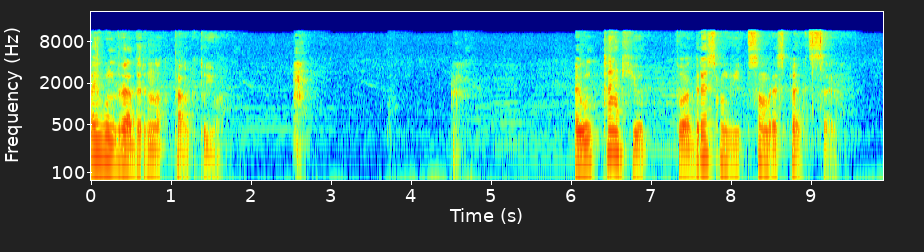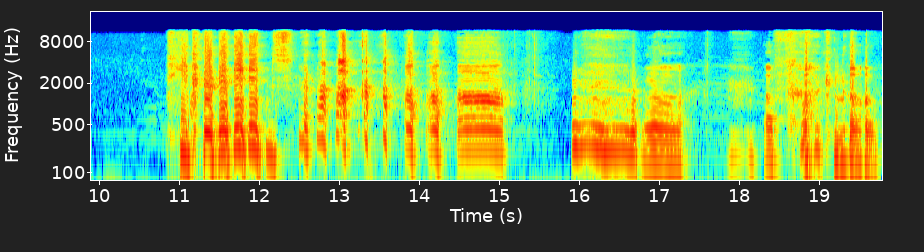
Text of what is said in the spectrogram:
I would rather not talk to you. I would thank you to address me with some respect, sir. He cringes! oh, fuck no.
